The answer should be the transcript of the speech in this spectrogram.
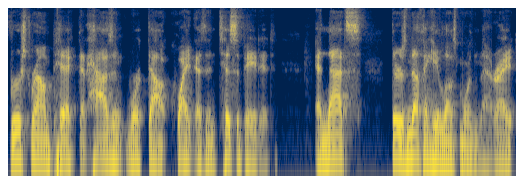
first round pick that hasn't worked out quite as anticipated, and that's there's nothing he loves more than that, right?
